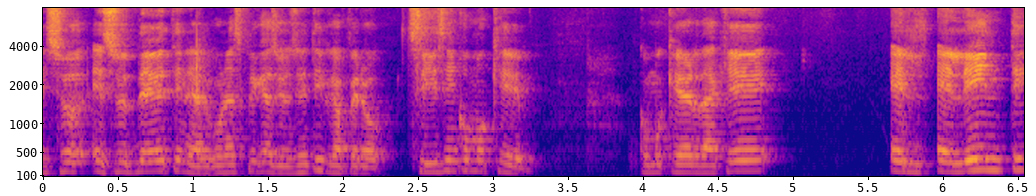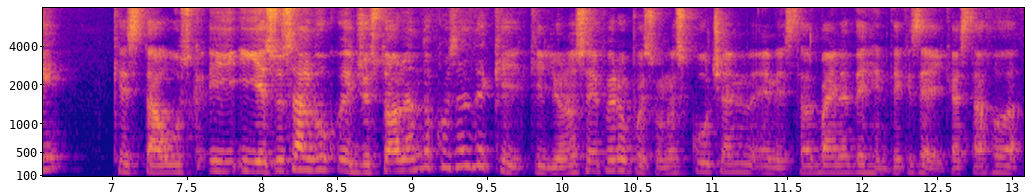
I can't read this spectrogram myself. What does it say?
eso, eso debe tener alguna explicación científica, pero sí dicen como que, como que verdad que el, el ente que está buscando, y, y eso es algo, que yo estoy hablando cosas de que, que yo no sé, pero pues uno escucha en, en estas vainas de gente que se dedica a esta joda,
